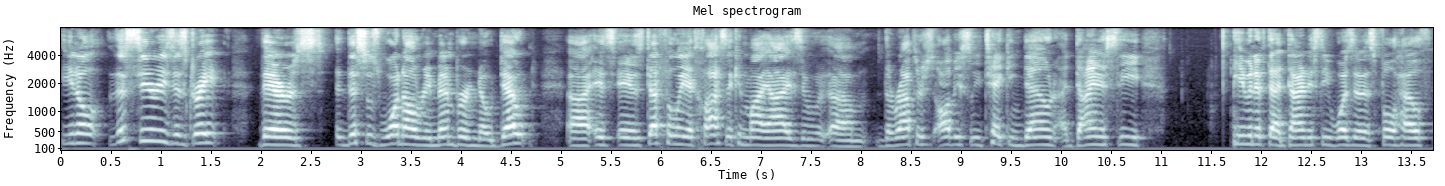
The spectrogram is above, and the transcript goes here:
you know this series is great. There's this is one I'll remember, no doubt. Uh, it's, it is definitely a classic in my eyes. It, um, the Raptors obviously taking down a dynasty, even if that dynasty wasn't as full health.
